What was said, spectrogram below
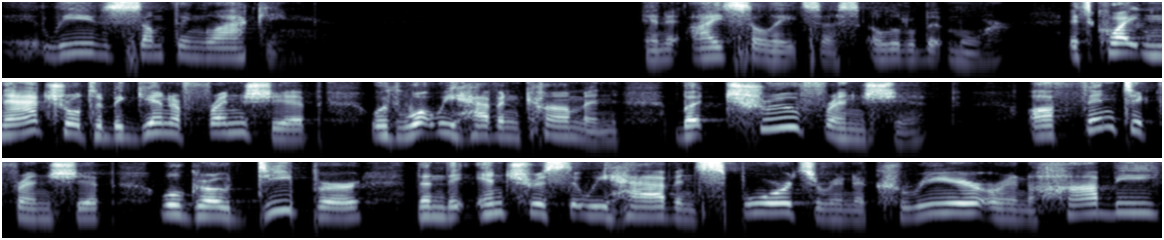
it leaves something lacking and it isolates us a little bit more. It's quite natural to begin a friendship with what we have in common, but true friendship, authentic friendship, will grow deeper than the interests that we have in sports or in a career or in a hobby.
